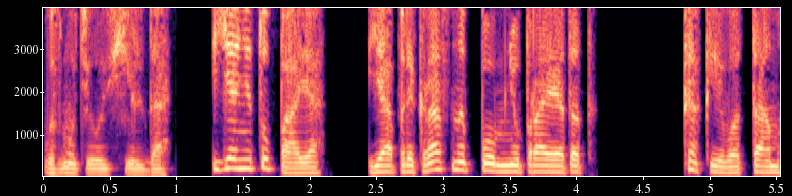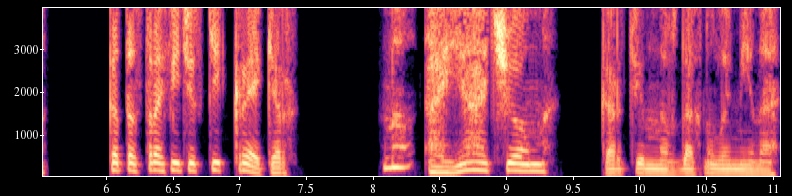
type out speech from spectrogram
возмутилась Хильда. Я не тупая. Я прекрасно помню про этот. Как его там? Катастрофический крекер. Ну, а я о чем? картинно вздохнула Мина.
